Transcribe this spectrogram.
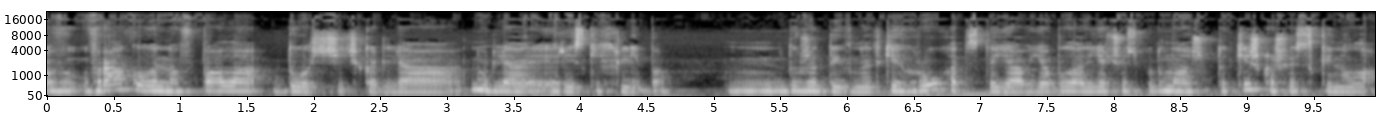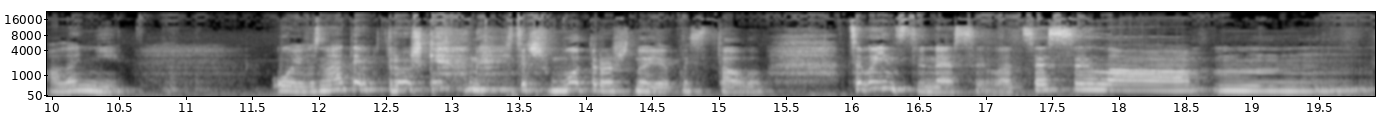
в, раковину впала дощечка для, ну, для різки хліба. Дуже дивно, такий грохот стояв. Я була, я щось подумала, що то кішка щось скинула, але ні. Ой, ви знаєте, як трошки навіть аж моторошно якось стало. Це воїнственна сила. Це сила. м,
